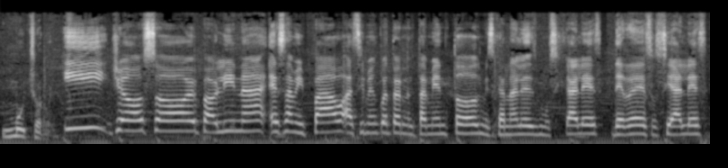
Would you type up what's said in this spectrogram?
mucho ruido. Y yo soy Paulina, esa mi Pau, así me encuentran también todos mis canales musicales, de redes sociales,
